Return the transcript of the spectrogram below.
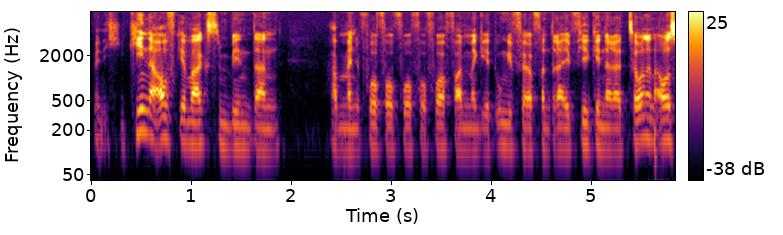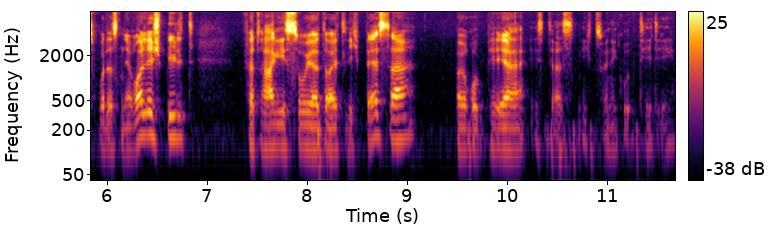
wenn ich in China aufgewachsen bin, dann haben meine Vor, Vor, Vor, Vor, Vorfahren, man geht ungefähr von drei, vier Generationen aus, wo das eine Rolle spielt, vertrage ich Soja deutlich besser. Europäer ist das nicht so eine gute Idee.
